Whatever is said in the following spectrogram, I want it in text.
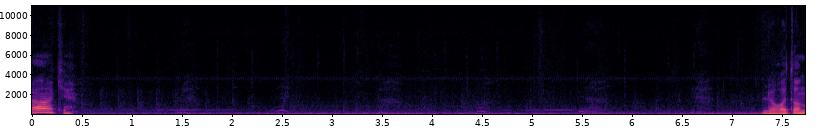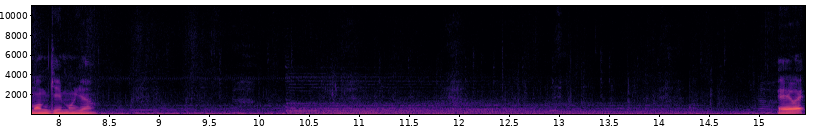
Ah ok. Le retournement de game, mon gars. Eh ouais.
